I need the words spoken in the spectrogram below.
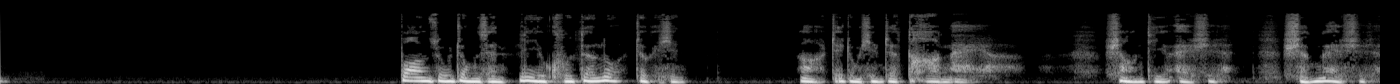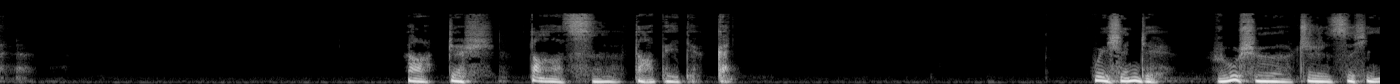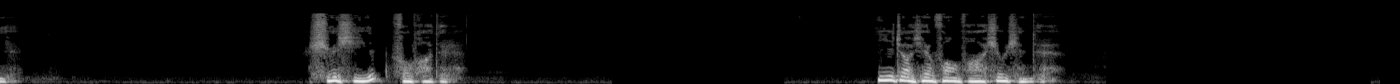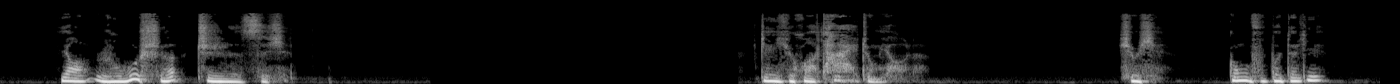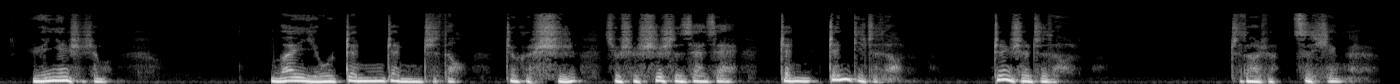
帮助众生离苦得乐这个心。啊，这种心这大爱呀！上帝爱世人，神爱世人呢。啊，这是大慈大悲的根。为行者，如舍之自心也。学习佛法的人。依照些方法修行的人，要如实知自性。这句话太重要了。修行功夫不得力，原因是什么？没有真正知道这个实，就是实实在在、真真的知道了，真实知道。知道是自信啊，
